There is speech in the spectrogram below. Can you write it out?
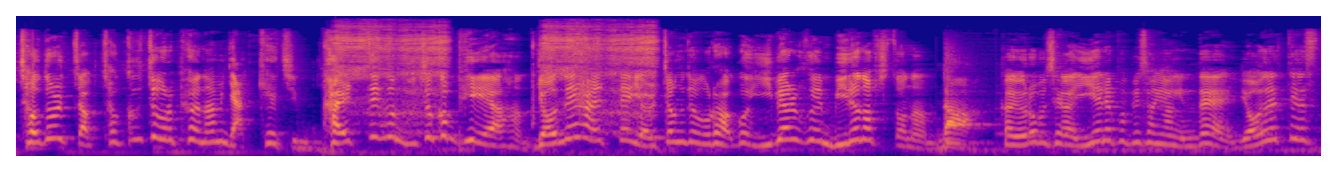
저돌적 적극적으로 표현하면 약해짐. 갈등은 무조건 피해야 함. 연애할 때 열정적으로 하고 이별 후엔 미련 없이 떠남. 나. 그러니까 여러분 제가 ENFP 성향인데 연애 테스트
